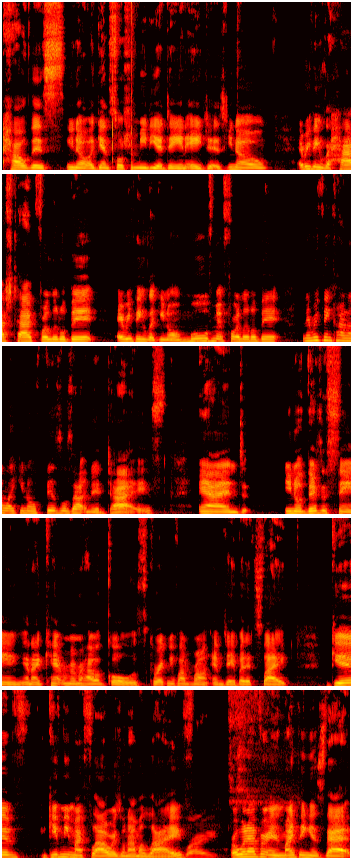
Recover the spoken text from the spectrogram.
how this, you know, again, social media day and age is. You know, everything's a hashtag for a little bit, everything's like, you know, movement for a little bit, and everything kind of like, you know, fizzles out and it dies. And, you know, there's a saying, and I can't remember how it goes. Correct me if I'm wrong, MJ, but it's like, give give me my flowers when I'm alive. Right. Or whatever. And my thing is that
